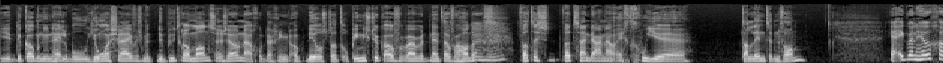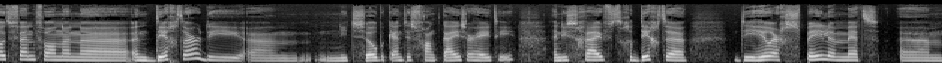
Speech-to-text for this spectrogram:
je- er komen nu een heleboel jonge schrijvers met debuutromans en zo. Nou goed, daar ging ook deels dat opiniestuk over waar we het net over hadden. Mhm. wat, is, wat zijn daar nou echt goede talenten van? Ja, ik ben heel groot fan van een, eh, een dichter die ehm, niet zo bekend is. Frank Keizer heet hij. En die schrijft gedichten die heel erg spelen met ehm,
